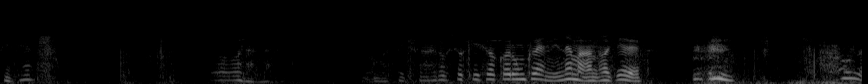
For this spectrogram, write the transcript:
figyel. Ó, lenne. Na most még sárosok is akarunk lenni, nem ám, na gyere. Hol?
